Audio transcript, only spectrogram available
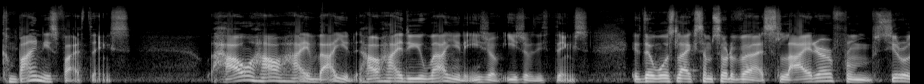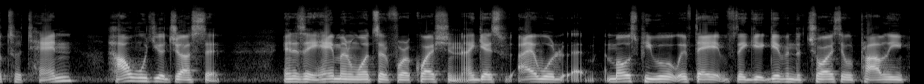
combine these five things. How how high valued? How high do you value each of each of these things? If there was like some sort of a slider from zero to ten, how would you adjust it? And I say, hey man, what's it for a question? I guess I would. Most people, if they if they get given the choice, they would probably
